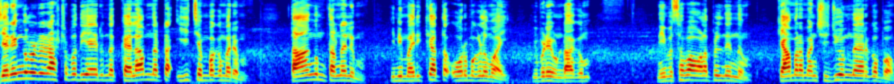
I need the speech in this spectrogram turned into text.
ജനങ്ങളുടെ രാഷ്ട്രപതിയായിരുന്ന കലാം നട്ട ഈ ചെമ്പകമരം താങ്ങും തണലും ഇനി മരിക്കാത്ത ഓർമ്മകളുമായി ഇവിടെ ഉണ്ടാകും. നിയമസഭാ വളപ്പിൽ നിന്നും ക്യാമറമാൻ ഷിജു എം നായർക്കൊപ്പം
